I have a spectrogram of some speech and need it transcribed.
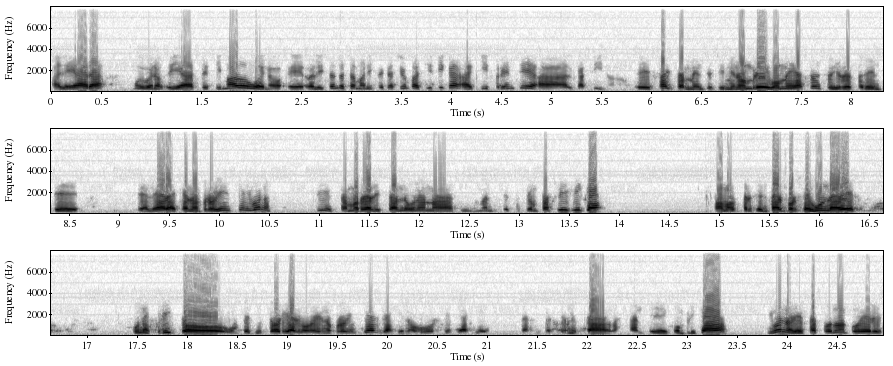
Aleara. Muy buenos días, estimado. Bueno, realizando esta manifestación pacífica aquí frente al casino. ¿no? Exactamente, sí, mi nombre es Gómez Gastón, soy referente de Aleara acá en la provincia y bueno, sí, estamos realizando una manifestación pacífica vamos a presentar por segunda vez un escrito, un petitorio al gobierno provincial, ya que nos busque, ya que la situación está bastante complicada, y bueno, de esa forma poder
